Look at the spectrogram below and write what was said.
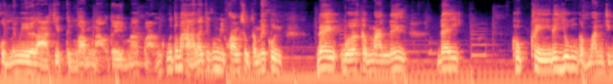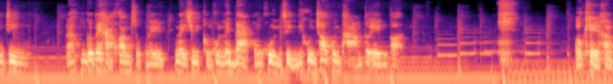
คุณไม่มีเวลาคิดถึงความเหงาตัวเองมากกว่า คุณต้องหาอะไรที่คุณมีความสุขทำให้คุณได้ work กับมันได้ได้คลุกคลีได้ยุ่งกับมันจริง ๆ นะคุณก็ไปหาความสุขในในชีวิตของคุณในแบบของคุณ สิ่งที่คุณชอบคุณถามตัวเองก่อน โอเคครับ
